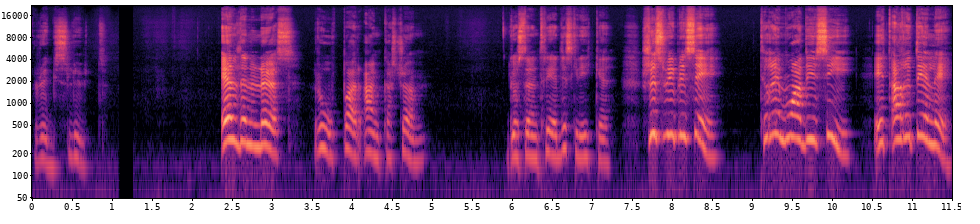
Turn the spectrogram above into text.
ryggslut. Elden är lös, ropar Ankarström. Gustav III skriker Je suis blessé! Tirez-moi d'ici et arrêtez-le!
